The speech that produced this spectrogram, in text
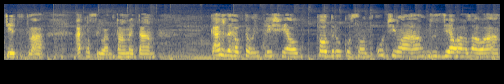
detstva, ako si len pamätám. Každého, kto mi prišiel pod ruku som učila, vzdelávala,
